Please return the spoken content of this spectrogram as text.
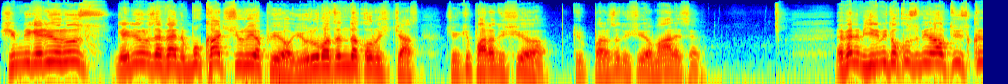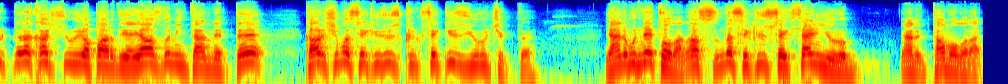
Şimdi geliyoruz. Geliyoruz efendim. Bu kaç euro yapıyor? Euro bazında konuşacağız. Çünkü para düşüyor. Türk parası düşüyor maalesef. Efendim 29.640 lira kaç euro yapar diye yazdım internette. Karşıma 848 euro çıktı. Yani bu net olan aslında 880 euro. Yani tam olarak.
